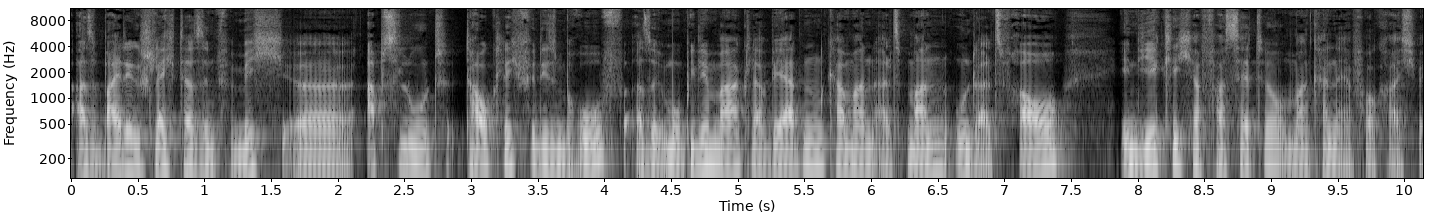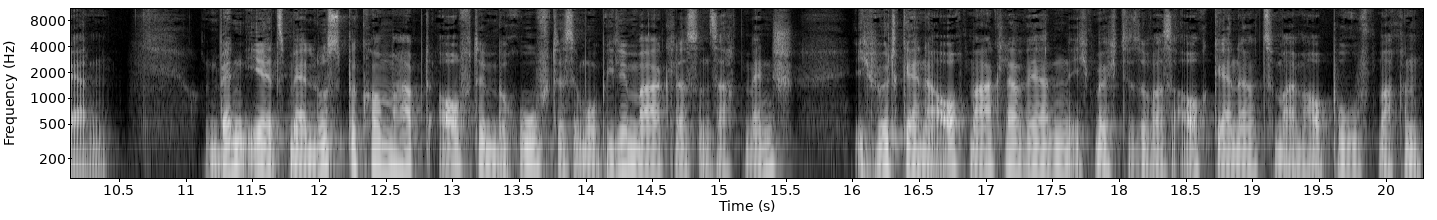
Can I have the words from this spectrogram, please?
also beide Geschlechter sind für mich äh, absolut tauglich für diesen Beruf. Also Immobilienmakler werden kann man als Mann und als Frau in jeglicher Facette und man kann erfolgreich werden. Und wenn ihr jetzt mehr Lust bekommen habt auf den Beruf des Immobilienmaklers und sagt, Mensch, ich würde gerne auch Makler werden, ich möchte sowas auch gerne zu meinem Hauptberuf machen,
